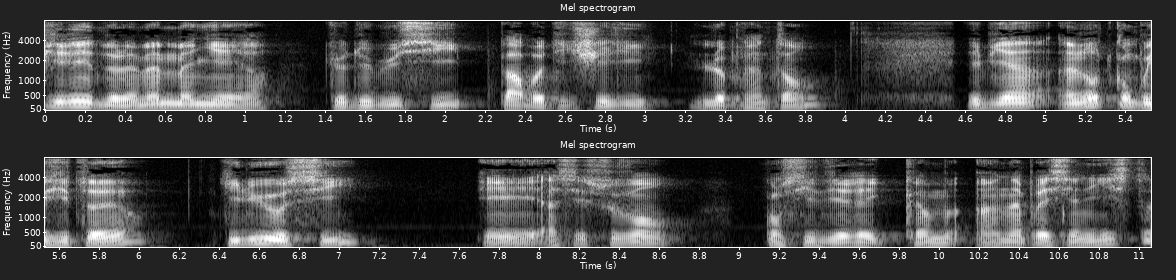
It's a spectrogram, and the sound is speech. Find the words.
Inspiré de la même manière que Debussy par Botticelli Le Printemps, eh bien, un autre compositeur, qui lui aussi est assez souvent considéré comme un impressionniste,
